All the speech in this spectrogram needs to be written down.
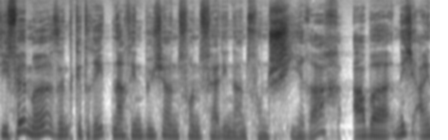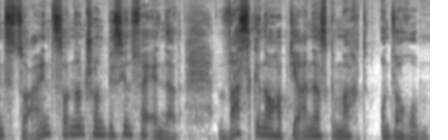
Die Filme sind gedreht nach den Büchern von Ferdinand von Schirach, aber nicht eins zu eins, sondern schon ein bisschen verändert. Was genau habt ihr anders gemacht und warum?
